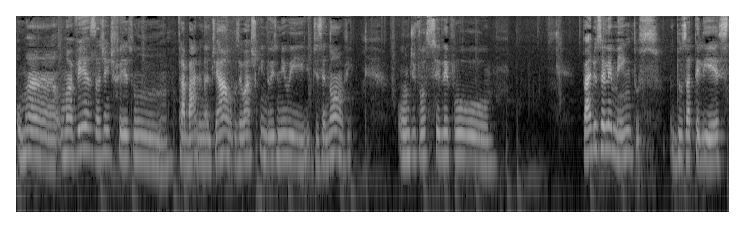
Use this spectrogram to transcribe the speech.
Uma, uma vez a gente fez um trabalho na Diálogos, eu acho que em 2019, onde você levou vários elementos dos ateliês,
